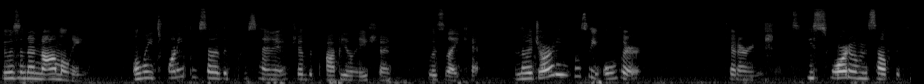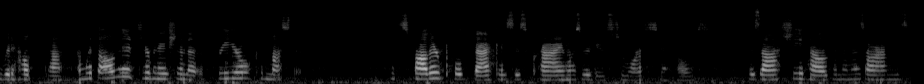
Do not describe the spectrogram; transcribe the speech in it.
He was an anomaly. Only 20% of the percentage of the population was like him, and the majority was the older generations. He swore to himself that he would help them, and with all the determination that a three year old could muster. His father pulled back as his crying was reduced to more sniffles. Hizashi held him in his arms.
